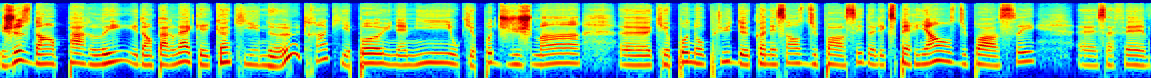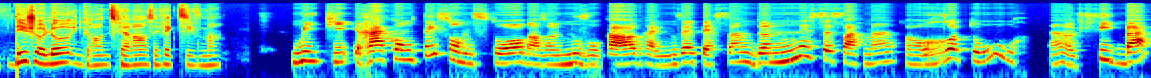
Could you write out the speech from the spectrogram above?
juste d'en parler et d'en parler à quelqu'un qui est neutre, hein, qui n'est pas une amie ou qui n'a pas de jugement, euh, qui n'a pas non plus de connaissance du passé, de l'expérience du passé, euh, ça fait déjà là une grande différence, effectivement. Oui, puis raconter son histoire dans un nouveau cadre à une nouvelle personne donne nécessairement un retour Hein, un feedback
